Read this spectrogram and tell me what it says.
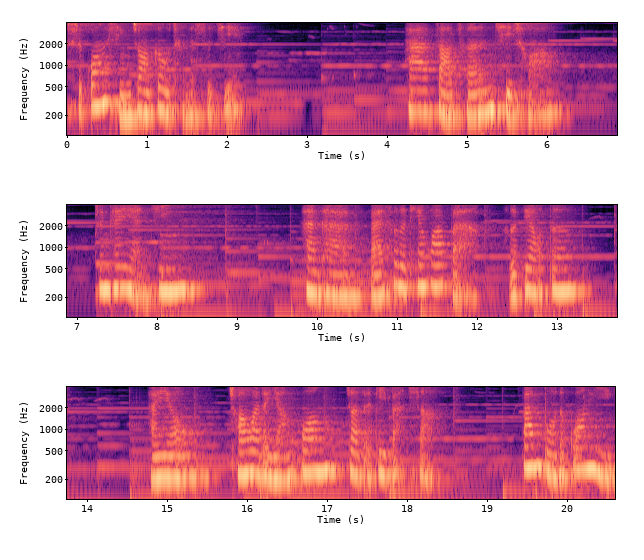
是光形状构成的世界。他早晨起床，睁开眼睛，看看白色的天花板和吊灯，还有窗外的阳光照在地板上。斑驳的光影，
